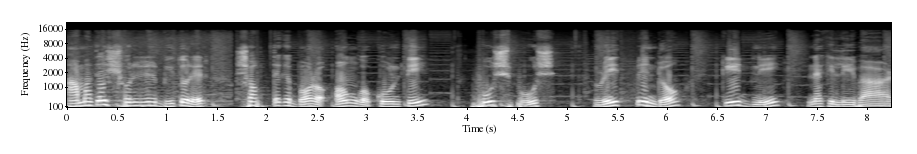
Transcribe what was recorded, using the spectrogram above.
আমাদের শরীরের ভিতরের সব থেকে বড় অঙ্গ কোনটি? ফুসফুস, হৃৎপিণ্ড, কিডনি নাকি লিভার?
